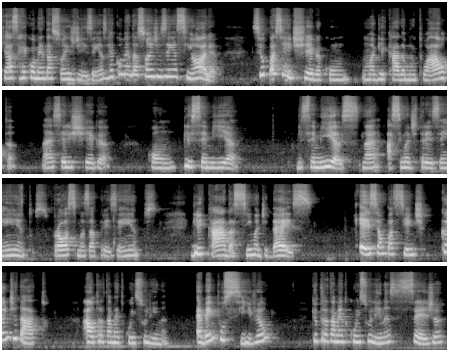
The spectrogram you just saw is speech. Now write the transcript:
que as recomendações dizem? As recomendações dizem assim, olha, se o paciente chega com uma glicada muito alta, né, se ele chega com glicemia glicemias, né, acima de 300, próximas a 300, glicada acima de 10, esse é um paciente candidato ao tratamento com insulina. É bem possível que o tratamento com insulina seja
